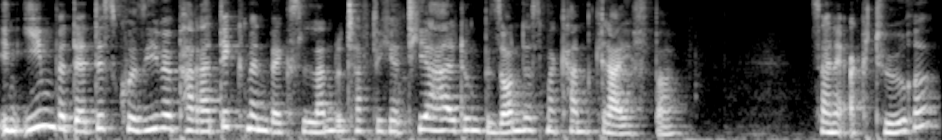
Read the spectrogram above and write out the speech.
In ihm wird der diskursive Paradigmenwechsel landwirtschaftlicher Tierhaltung besonders markant greifbar. Seine Akteure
